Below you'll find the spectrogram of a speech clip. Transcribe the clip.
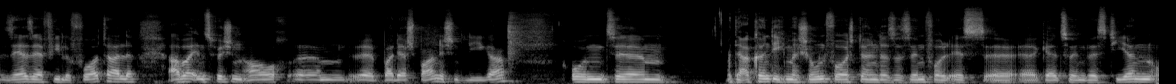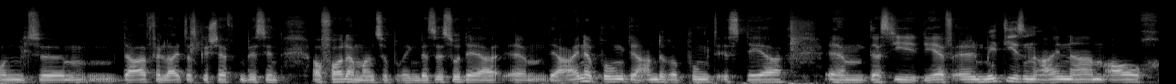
sehr, sehr viele Vorteile, aber inzwischen auch ähm, äh, bei der spanischen Liga. Und ähm, da könnte ich mir schon vorstellen, dass es sinnvoll ist, äh, äh, Geld zu investieren und ähm, da vielleicht das Geschäft ein bisschen auf Vordermann zu bringen. Das ist so der, ähm, der eine Punkt. Der andere Punkt ist der, ähm, dass die DFL mit diesen Einnahmen auch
